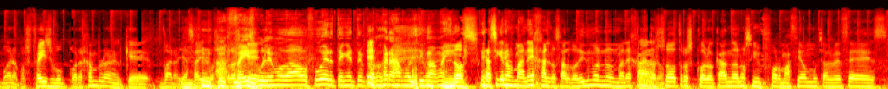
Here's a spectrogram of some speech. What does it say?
bueno pues Facebook por ejemplo en el que bueno ya sabéis A vosotros que- Facebook le hemos dado fuerte en este programa últimamente. nos, casi que nos manejan, los algoritmos nos manejan a nosotros colocándonos información muchas veces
